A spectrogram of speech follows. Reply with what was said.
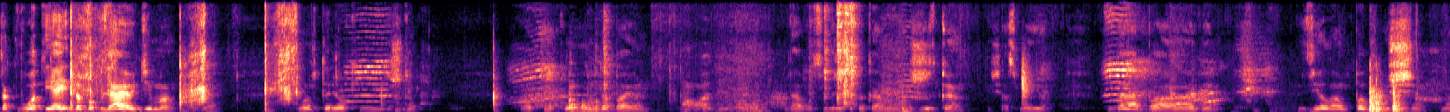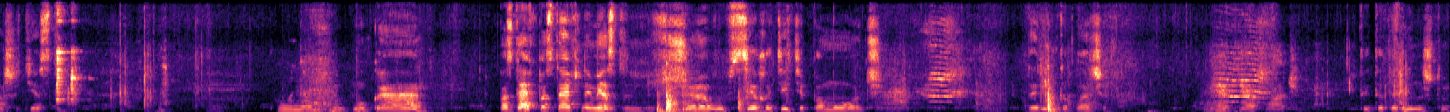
Так вот, я и добавляю, Дима. Где? Вот в тарелке, не видишь, что Вот муку мы добавим. Молодец. Да, вот смотрите, какая она жидкая. Сейчас мы ее добавим. Сделаем погуще наше тесто. Ну-ка. Поставь, поставь на место. Что вы все хотите помочь? Даринка плачет. Нет, я плачу. Ты-то Дарина что?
